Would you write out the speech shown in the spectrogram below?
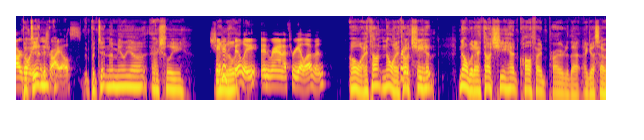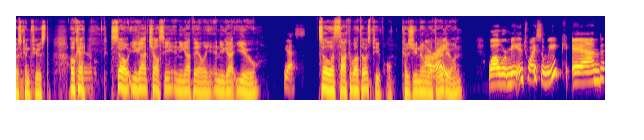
are But going to the trials. but didn't Amelia actually? She did really- Philly and ran a three eleven. Oh, I thought no, I thought she had. No, but I thought she had qualified prior to that. I guess I was confused. Okay, so you got Chelsea and you got Bailey and you got you. Yes. So let's talk about those people because you know All what right. they're doing. Well, we're meeting twice a week, and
